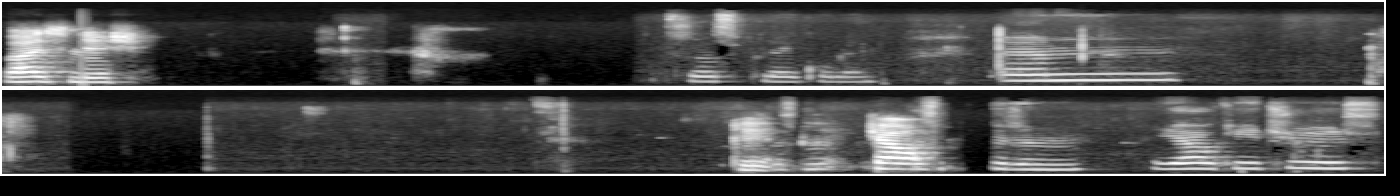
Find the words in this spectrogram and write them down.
Weiß nicht. First Play Golem? Ähm, Okay. was, Ciao. was? Ja, okay, tschüss.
